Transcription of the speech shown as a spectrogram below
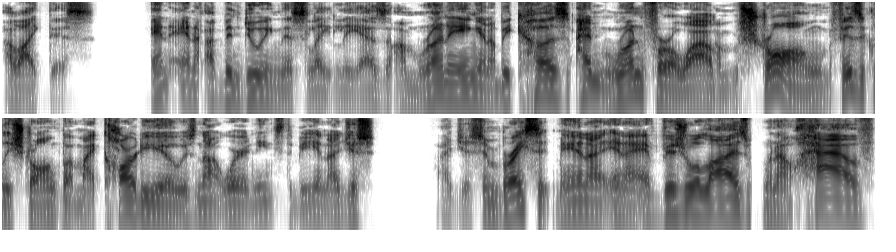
I like this. And and I've been doing this lately as I'm running and because I hadn't run for a while, I'm strong, physically strong, but my cardio is not where it needs to be and I just I just embrace it, man. I and I visualize when I'll have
